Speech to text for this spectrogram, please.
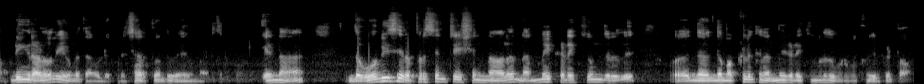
அப்படிங்கிற அளவில் இவங்க தங்களுடைய பிரச்சாரத்தை வந்து வேகமாக எடுத்துகிட்டு போகணும் ஏன்னா இந்த ஓபிசி ரெப்ரசன்டேஷன்னால நன்மை கிடைக்குங்கிறது இந்த இந்த மக்களுக்கு நன்மை கிடைக்குங்கிறது ஒரு பக்கம் இருக்கட்டும்.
